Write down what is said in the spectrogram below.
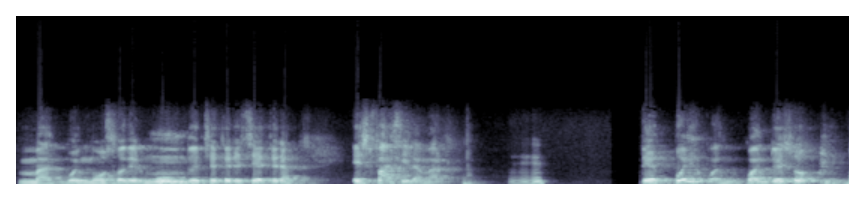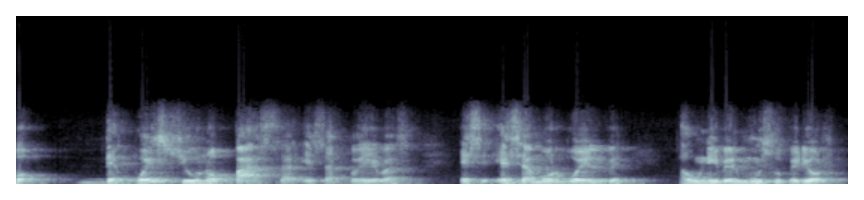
más buen mozo del mundo, etcétera, etcétera, es fácil amar. Después, cuando, eso, después si uno pasa esas pruebas, ese, amor vuelve a un nivel muy superior.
